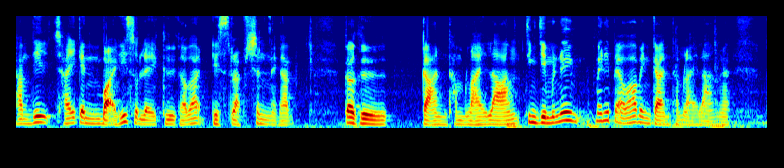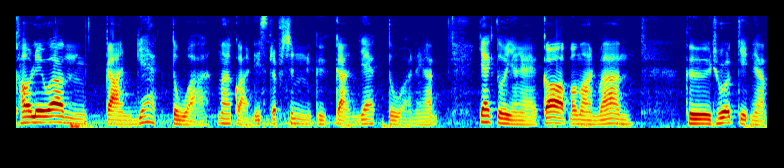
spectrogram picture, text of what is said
คำที่ใช้กันบ่อยที่สุดเลยคือคำว่า disruption นะครับ ก็คือการทำลายล้าง จริงๆ มันไม่ไม่ได้แปลว่าเป็นการทำลายล้างนะเขาเรียกว่าการแยกตัวมากกว่า disruption คือการแยกตัวนะครับ แยกตัวยังไงก็ประมาณว่า คือธุรกิจเนี่ย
